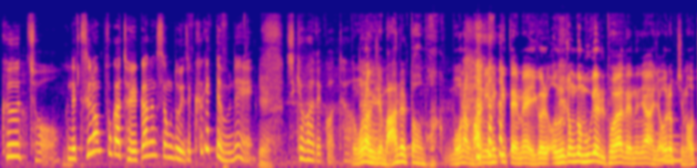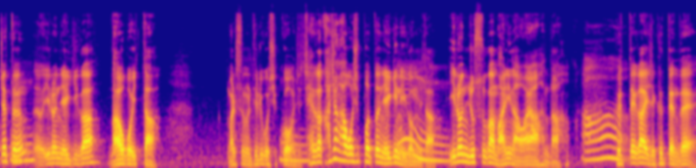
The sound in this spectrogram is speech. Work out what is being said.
그렇죠. 근데 트럼프가 될 가능성도 이제 크기 때문에 예. 지켜봐야 될 것 같아요. 또 워낙 네. 이제 말을 또 막- 워낙 많이 했기 때문에 이걸 어느 정도 무게를 둬야 되느냐 음. 이제 어렵지만 어쨌든 어, 이런 얘기가 나오고 있다. 말씀을 드리고 싶고 음. 이제 제가 가장 하고 싶었던 얘기는 이겁니다. 이런 뉴스가 많이 나와야 한다. 아, 그때가 이제 그때인데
